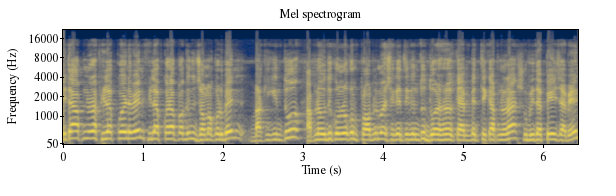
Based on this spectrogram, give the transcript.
এটা আপনারা ফিল আপ করে নেবেন ফিল আপ করার পর কিন্তু জমা করবেন। বাকি কিন্তু আপনার যদি কোনো রকম প্রবলেম হয়, সেক্ষেত্রে কিন্তু দুয়ার ক্যাম্পের থেকে আপনারা সুবিধা পেয়ে যাবেন।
